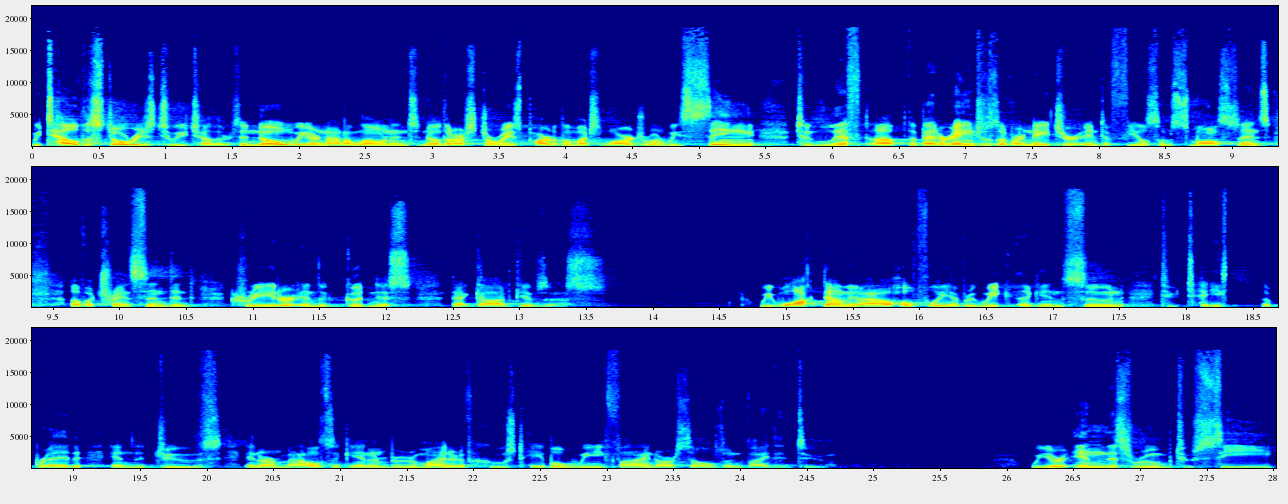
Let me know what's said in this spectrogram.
We tell the stories to each other to know we are not alone and to know that our story is part of a much larger one. We sing to lift up the better angels of our nature and to feel some small sense of a transcendent creator and the goodness that God gives us. We walk down the aisle, hopefully every week again soon, to taste the bread and the juice in our mouths again and be reminded of whose table we find ourselves invited to. We are in this room to see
